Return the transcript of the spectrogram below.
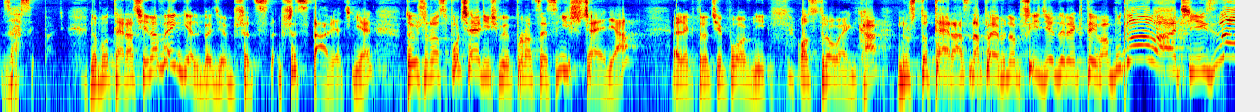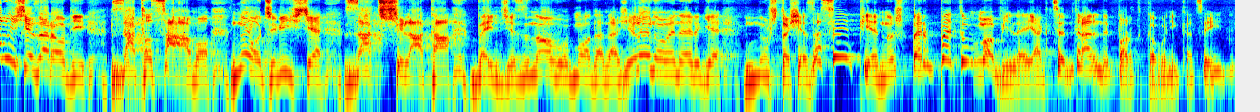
zasypać. No bo teraz się na węgiel będziemy przestawiać, nie? To już rozpoczęliśmy proces niszczenia elektrociepłowni Ostrołęka. Noż to teraz na pewno przyjdzie dyrektywa budować i znowu się zarobi za to samo. No oczywiście za trzy lata będzie znowu moda na zieloną energię. Noż to się zasypie, noż perpetuum mobile, jak centralny port komunikacyjny.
